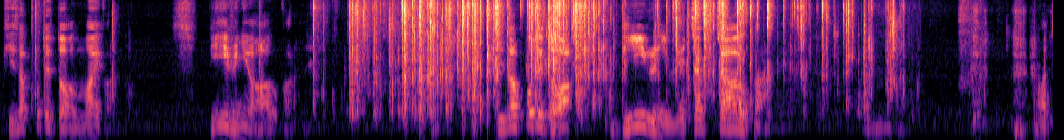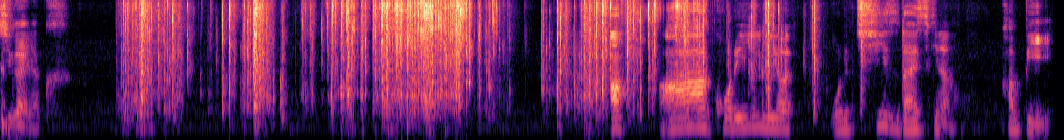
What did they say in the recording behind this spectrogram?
ピザポテトはうまいからな。ビールには合うからね。ピザポテトはビールにめちゃくちゃ合うからね。うん間違いなく。あ、あー、これいい匂い。俺チーズ大好きなの。カンピ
